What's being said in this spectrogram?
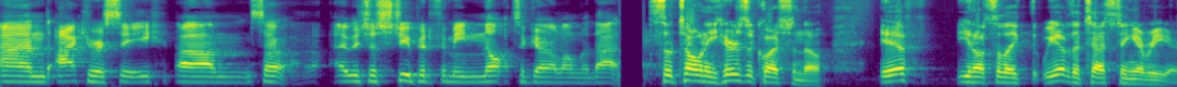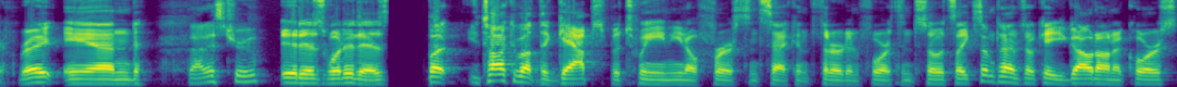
and accuracy. Um, so it was just stupid for me not to go along with that. So Tony, here's a question though. If you know, so like we have the testing every year, right? And that is true. it is what it is. But you talk about the gaps between, you know, first and second, third and fourth. And so it's like sometimes, okay, you go out on a course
